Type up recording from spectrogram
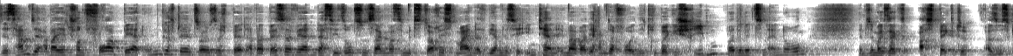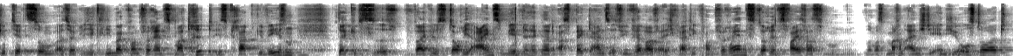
das haben sie aber jetzt schon vor Bert umgestellt, soll es durch Bert aber besser werden, dass sie sozusagen, was sie mit Stories meinen, also wir haben das hier intern immer, weil die haben da vorher nie drüber geschrieben bei der letzten Änderung. Wir haben sie immer gesagt, Aspekte. Also es gibt jetzt zum, also wirkliche Klimakonferenz Madrid ist gerade gewesen, da gibt es äh, Beispiel Story 1 und wir haben gesagt, Aspekt 1 ist, wie verläuft eigentlich gerade die Konferenz, Story 2 ist, was, was machen eigentlich die NGOs dort,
